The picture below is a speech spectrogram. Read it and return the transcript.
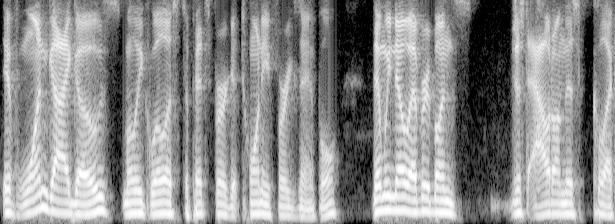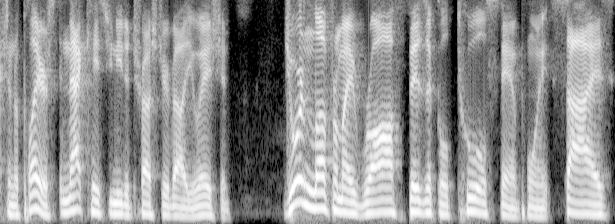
If one guy goes, Malik Willis to Pittsburgh at 20, for example, then we know everyone's just out on this collection of players. In that case, you need to trust your evaluation. Jordan Love, from a raw physical tool standpoint, size,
